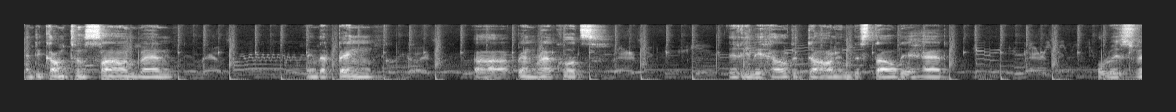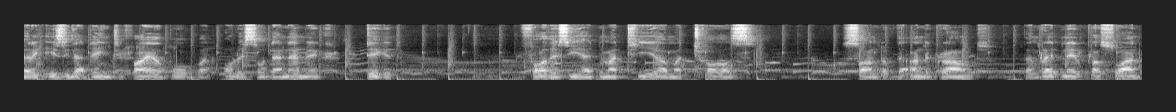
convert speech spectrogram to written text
And the Compton sound, man. Think that Bang, uh, Bang Records, they really held it down in the style they had always very easily identifiable but always so dynamic. Dig it. Before this you had matia matos sound of the underground then red nail plus one.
